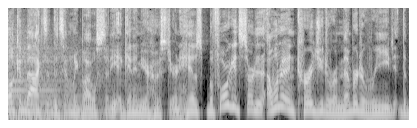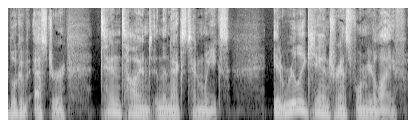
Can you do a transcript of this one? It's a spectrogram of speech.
welcome back to the 10 week Bible study. Again, I'm your host, Darren Hibbs. Before we get started, I want to encourage you to remember to read the book of Esther 10 times in the next 10 weeks. It really can transform your life.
